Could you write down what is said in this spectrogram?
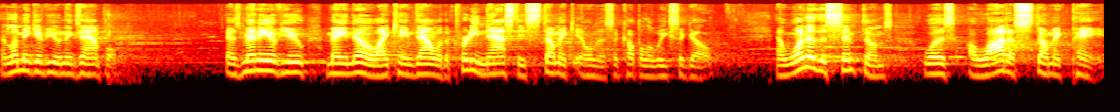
And let me give you an example. As many of you may know, I came down with a pretty nasty stomach illness a couple of weeks ago. And one of the symptoms was a lot of stomach pain.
